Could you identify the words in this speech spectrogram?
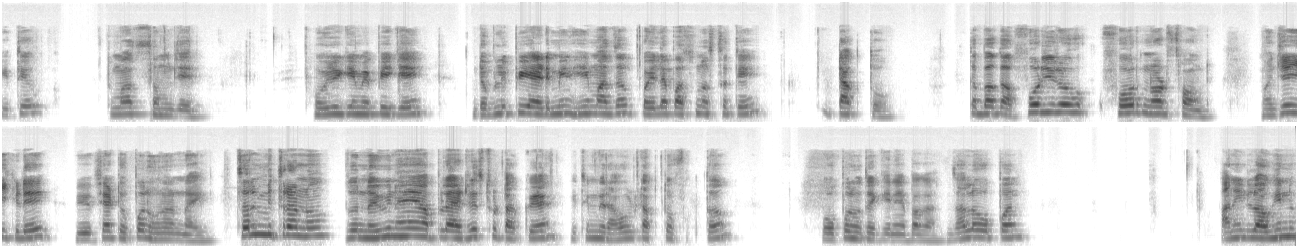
इथे तुम्हाला समजेल. Fauji game A P K W P admin हे माझं पहिल्यापासून असतं ते टाकतो. तर बघा four zero four not found म्हणजे इकडे वेबसाईट ओपन होणार नाही. चल मित्रांनो जो नवीन आहे आपला ॲड्रेस तो टाकूया. इथे मी राहुल टाकतो फक्त. ओपन होतं की नाही बघा. झालं ओपन. आणि log in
